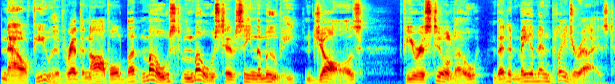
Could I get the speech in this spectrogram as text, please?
Now, few have read the novel, but most, most have seen the movie, Jaws. Fewer still know that it may have been plagiarized.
